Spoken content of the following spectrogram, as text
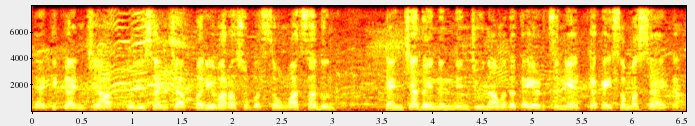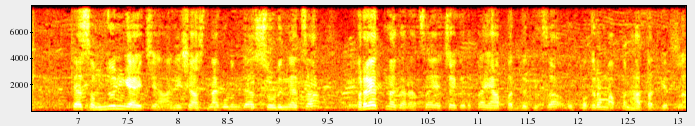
त्या ठिकाणच्या पोलिसांच्या परिवारासोबत संवाद साधून त्यांच्या दैनंदिन जीवनामध्ये काही अडचणी आहेत का काही समस्या आहे का त्या समजून घ्यायच्या आणि शासनाकडून त्या सोडण्याचा प्रयत्न करायचा. याच्याकरता ह्या पद्धतीचा उपक्रम आपण हातात घेतला.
